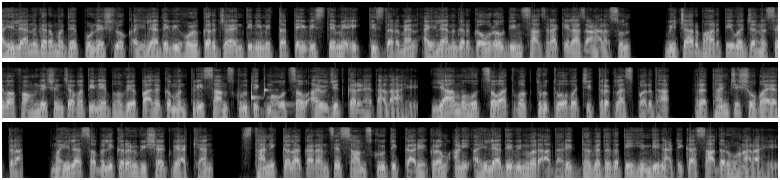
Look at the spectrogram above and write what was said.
अहिल्यानगरमध्ये पुणेश्लोक अहिल्यादेवी होळकर जयंतीनिमित्त तेवीस ते मे एकतीस दरम्यान अहिल्यानगर गौरव दिन साजरा केला जाणार असून विचार भारती व जनसेवा फाउंडेशनच्या वतीने भव्य पालकमंत्री सांस्कृतिक महोत्सव आयोजित करण्यात आला आहे. या महोत्सवात वक्तृत्व व चित्रकला स्पर्धा रथांची शोभायात्रा महिला सबलीकरण विषयक व्याख्यान स्थानिक कलाकारांचे सांस्कृतिक कार्यक्रम आणि अहिल्यादेवींवर आधारित धगधगती हिंदी नाटिका सादर होणार आहे.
